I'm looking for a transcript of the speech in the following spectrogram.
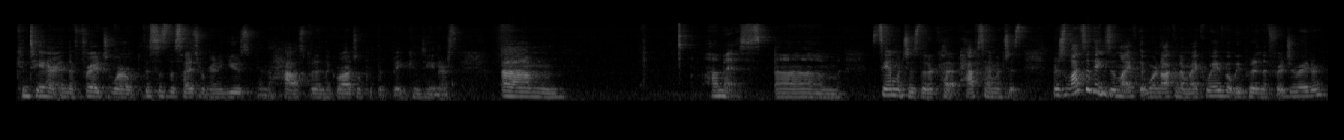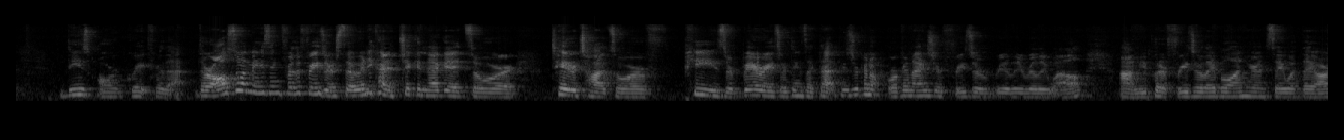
container in the fridge where this is the size we're going to use in the house, but in the garage we'll put the big containers. Um, hummus, um, sandwiches that are cut up, half sandwiches. There's lots of things in life that we're not going to microwave, but we put in the refrigerator. These are great for that. They're also amazing for the freezer. So any kind of chicken nuggets or tater tots or peas or berries or things like that, these are going to organize your freezer really, really well. Um, you put a freezer label on here and say what they are,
